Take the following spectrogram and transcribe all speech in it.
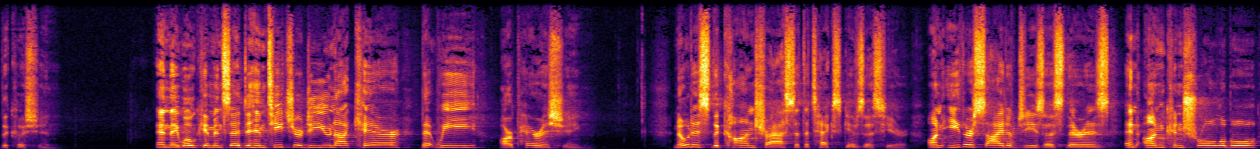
the cushion. And they woke him and said to him, Teacher, do you not care that we are perishing? Notice the contrast that the text gives us here. On either side of Jesus, there is an uncontrollable,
